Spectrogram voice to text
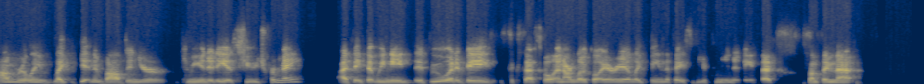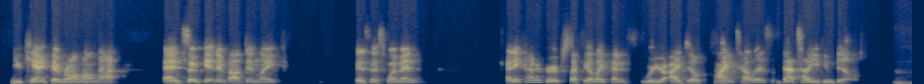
I'm really like getting involved in your community is huge for me. I think that we need, if we want to be successful in our local area, like being the face of your community, that's something that you can't go wrong on that. And so getting involved in like business women any kind of groups I feel like that is where your ideal clientele is, that's how you can build. Mm-hmm.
